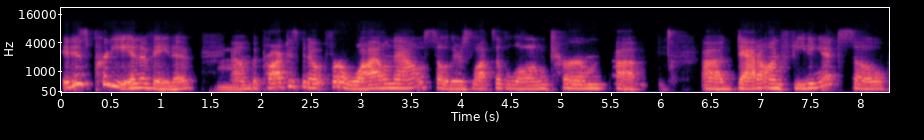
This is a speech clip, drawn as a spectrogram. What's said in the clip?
it is pretty innovative mm. um, the product has been out for a while now so there's lots of long-term uh, uh, data on feeding it. So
